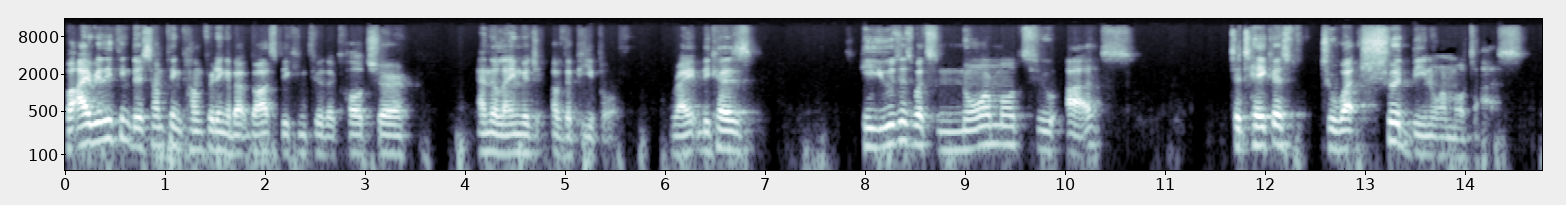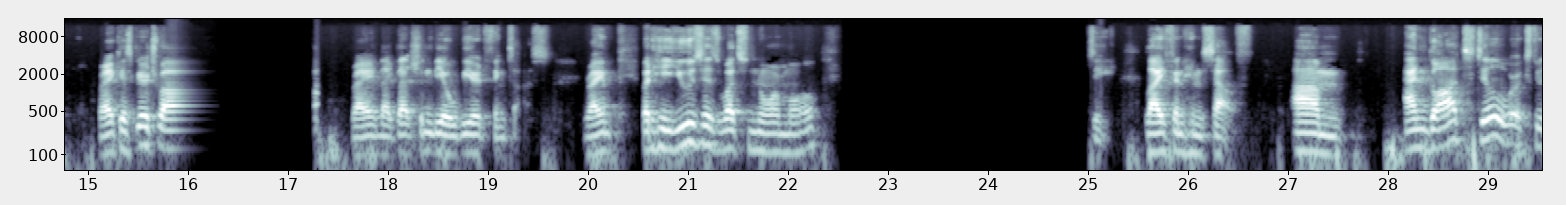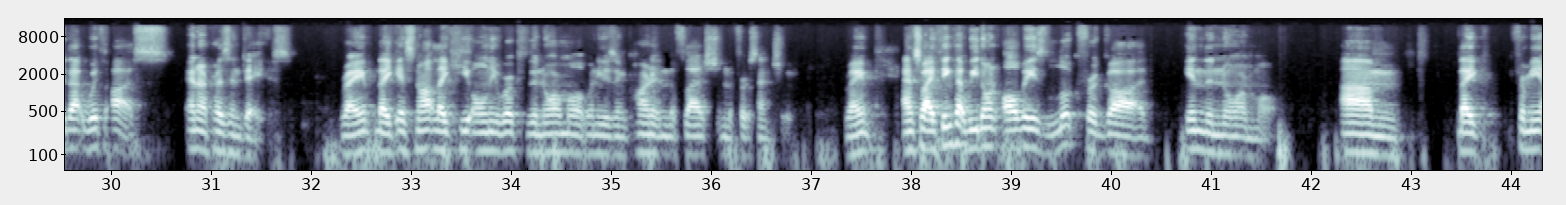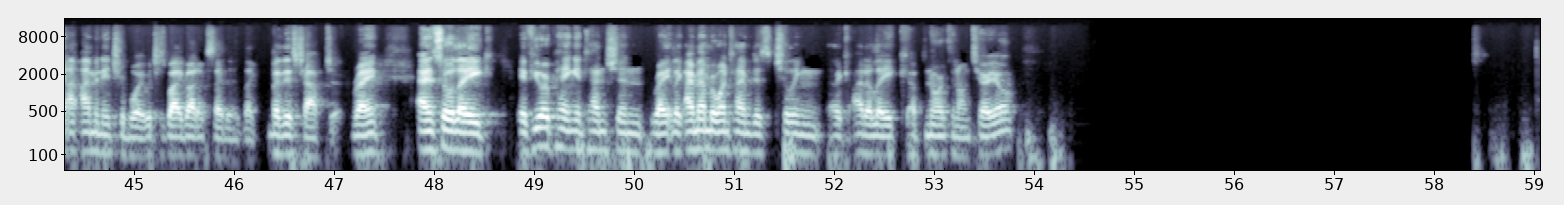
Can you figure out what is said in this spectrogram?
But i really think there's something comforting about god speaking through the culture and the language of the people right because he uses what's normal to us to take us to what should be normal to us, right? Because spirituality, right? Like that shouldn't be a weird thing to us, right? But he uses what's normal, see, life in himself. Um, and God still works through that with us in our present days, right? Like it's not like he only worked the normal when he was incarnate in the flesh in the first century, right? And so I think that we don't always look for God in the normal. Um, like for me, I, am a nature boy, which is why I got excited like by this chapter, right? And so like if you're paying attention, right? Like I remember one time just chilling like at a lake up north in Ontario.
